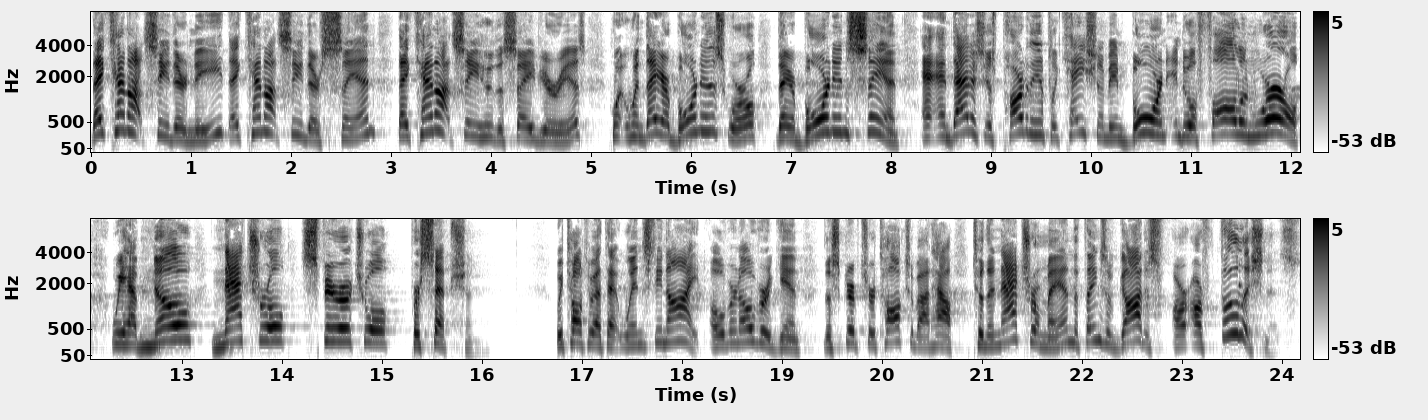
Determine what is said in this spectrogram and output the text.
They cannot see their need. They cannot see their sin. They cannot see who the Savior is. When, when they are born in this world, they are born in sin. And, and that is just part of the implication of being born into a fallen world. We have no natural spiritual perception. We talked about that Wednesday night over and over again. The scripture talks about how to the natural man, the things of God is, are, are foolishness.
